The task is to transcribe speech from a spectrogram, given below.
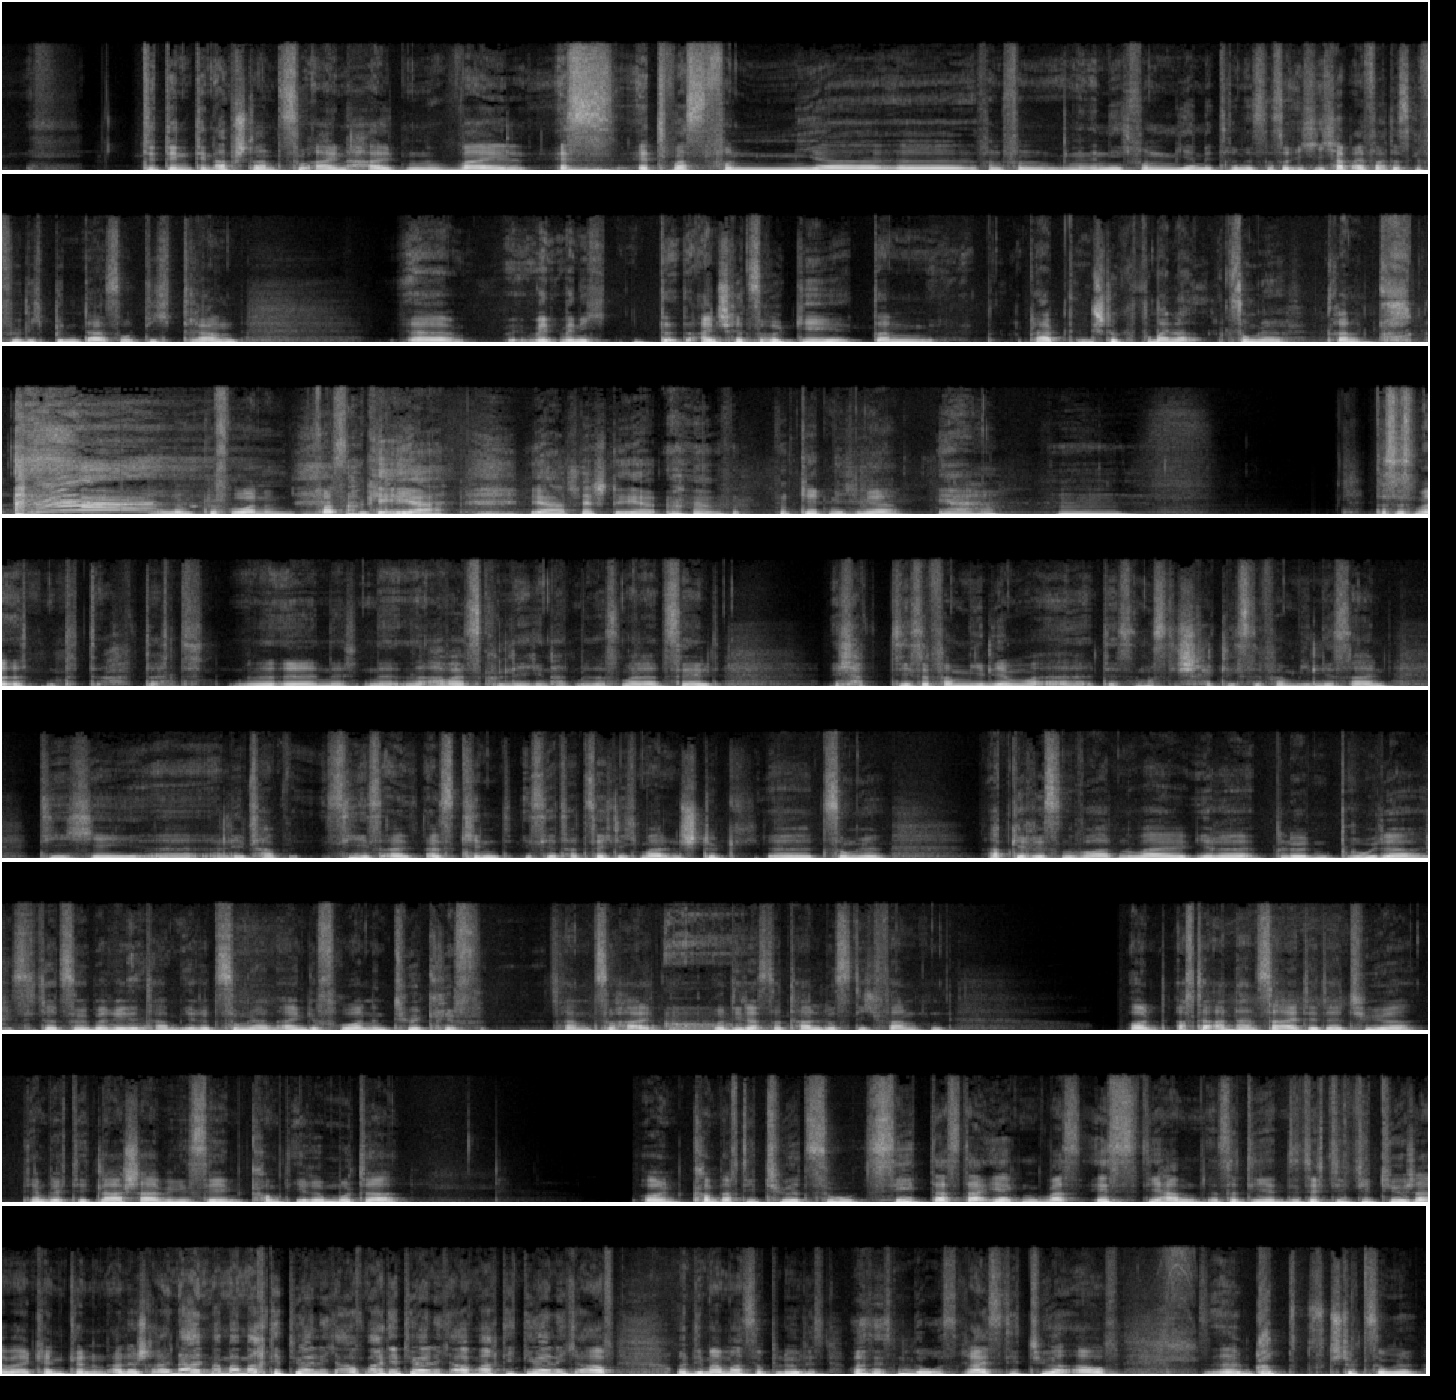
den, den Abstand zu einhalten, weil es mhm. etwas von mir, äh, von, von, nicht von mir mit drin ist. Also ich, ich habe einfach das Gefühl, ich bin da so dicht dran. Äh, wenn, wenn ich einen Schritt zurückgehe, dann bleibt ein Stück von meiner Zunge dran. An einem gefrorenen Pfosten Okay, ja. Ja, verstehe. Geht nicht mehr. Ja. Hm. Das ist mal, das, eine, eine, eine Arbeitskollegin hat mir das mal erzählt. Ich habe diese Familie, äh, das muss die schrecklichste Familie sein, die ich je äh, erlebt habe. Sie ist als, als Kind, ist ihr tatsächlich mal ein Stück äh, Zunge abgerissen worden, weil ihre blöden Brüder sie dazu überredet haben, ihre Zunge an einen gefrorenen Türgriff dran zu halten. Und die das total lustig fanden. Und auf der anderen Seite der Tür, die haben durch die Glasscheibe gesehen, kommt ihre Mutter und kommt auf die Tür zu, sieht, dass da irgendwas ist. Die haben also die, die, die, die Türscheibe erkennen können und alle schreien, nein, Mama, mach die Tür nicht auf, mach die Tür nicht auf, mach die Tür nicht auf. Und die Mama so blöd ist, was ist denn los? Reißt die Tür auf, äh, Stück Zunge.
